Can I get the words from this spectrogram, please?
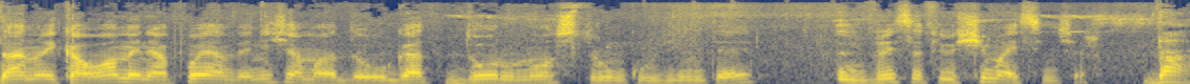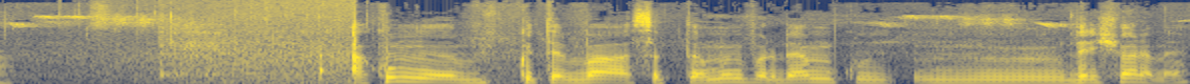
Da, noi ca oameni apoi am venit și am adăugat dorul nostru în cuvinte. Vrei să fiu și mai sincer. Da, Acum câteva săptămâni vorbeam cu mm, verișoara mea,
